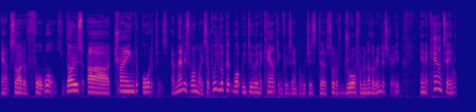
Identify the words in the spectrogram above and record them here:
outside of four walls. Those are trained auditors, and that is one way. So, if we look at what we do in accounting, for example, which is to sort of draw from another industry, in accounting,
